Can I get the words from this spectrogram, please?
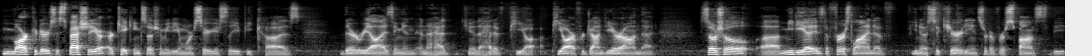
marketers, especially, are, are, taking social media more seriously because they're realizing, and, and I had you know the head of PR, PR for John Deere on that social uh, media is the first line of you know security and sort of response to the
